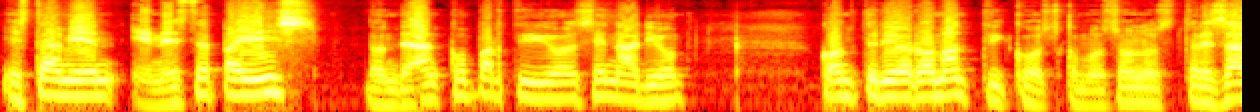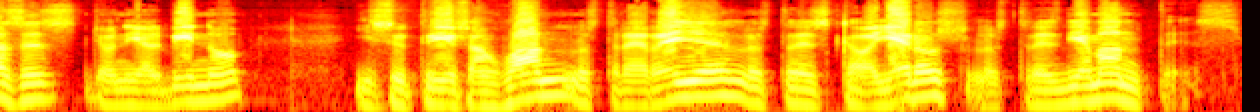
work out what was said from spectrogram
Es también en este país donde han compartido escenario con tríos románticos como son los Tres Haces, Johnny Albino y su trío San Juan, los Tres Reyes, los Tres Caballeros, los Tres Diamantes.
